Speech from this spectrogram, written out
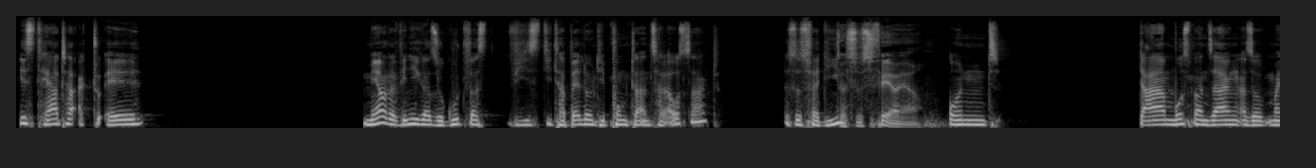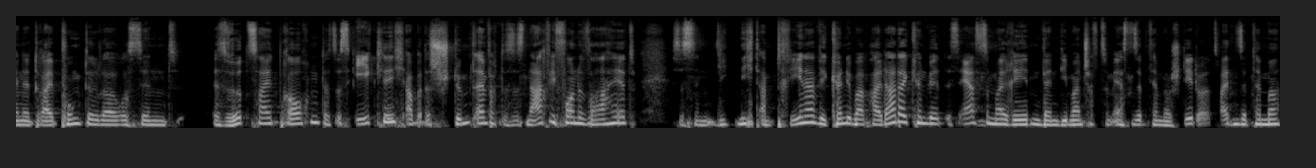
ist Hertha aktuell mehr oder weniger so gut, was, wie es die Tabelle und die Punkteanzahl aussagt. Das ist verdient. Das ist fair, ja. Und da muss man sagen, also meine drei Punkte daraus sind, es wird Zeit brauchen, das ist eklig, aber das stimmt einfach, das ist nach wie vor eine Wahrheit. Es ist, liegt nicht am Trainer. Wir können über Paldada können wir das erste Mal reden, wenn die Mannschaft zum 1. September steht oder 2. September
